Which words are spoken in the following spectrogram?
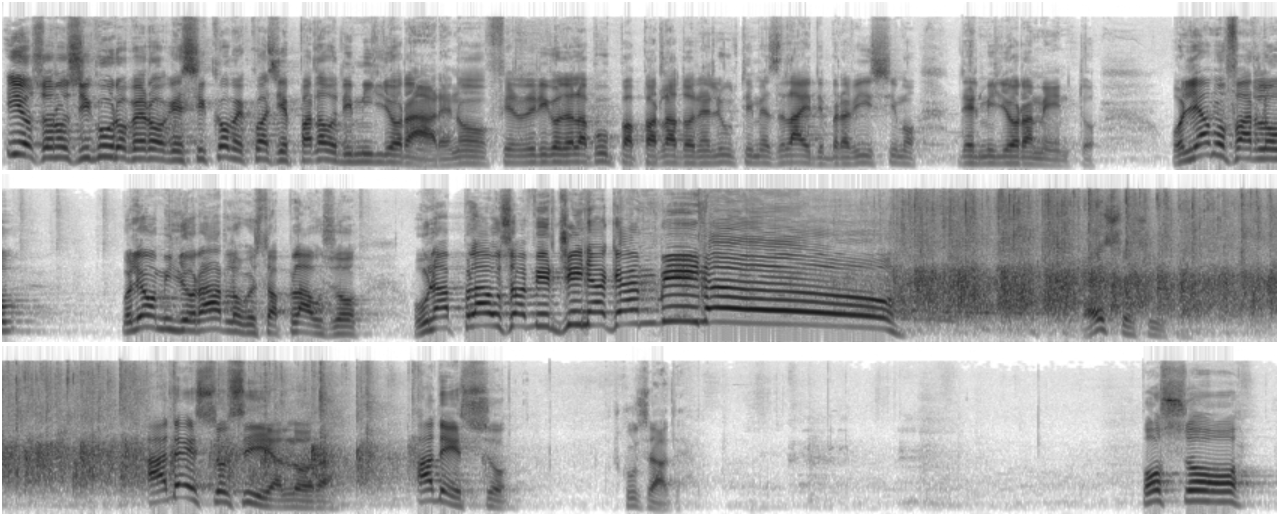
io sono sicuro però che siccome qua si è parlato di migliorare, no? Federico della Puppa ha parlato nelle ultime slide, bravissimo, del miglioramento. Vogliamo farlo, vogliamo migliorarlo questo applauso? Un applauso a Virginia Gambino! Adesso sì. Adesso sì, allora. Adesso. Scusate. Posso?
